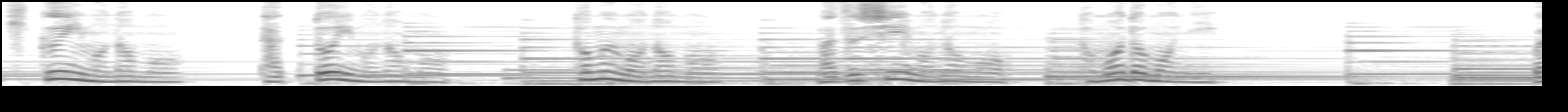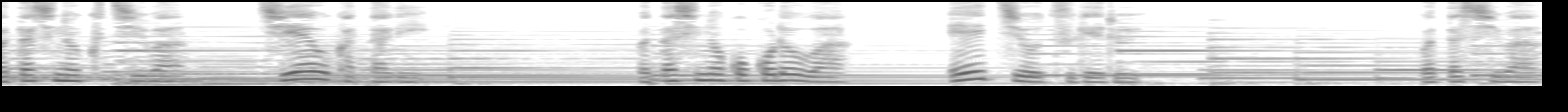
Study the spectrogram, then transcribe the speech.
低い者も、尊い者も、富む者も、貧しい者も、ともどもに。私の口は知恵を語り、私の心は英知を告げる。私は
